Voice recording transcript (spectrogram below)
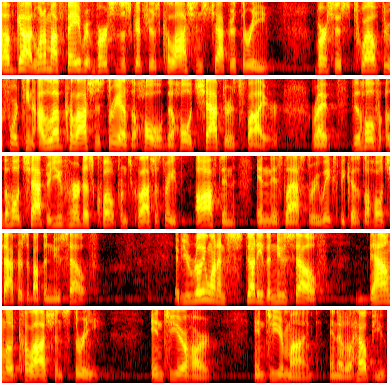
of God. One of my favorite verses of scripture is Colossians chapter 3, verses 12 through 14. I love Colossians 3 as a whole. The whole chapter is fire, right? The whole, the whole chapter, you've heard us quote from Colossians 3 often in these last three weeks because the whole chapter is about the new self. If you really want to study the new self, download Colossians 3 into your heart, into your mind, and it'll help you.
